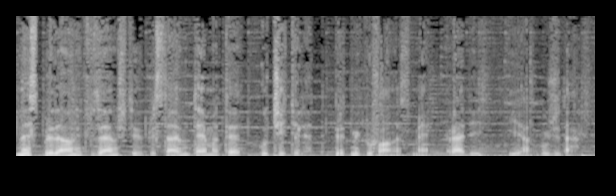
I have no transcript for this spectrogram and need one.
Днес в предаването заедно ще ви представим темата Учителят. Пред микрофона сме Ради и аз Божидар.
